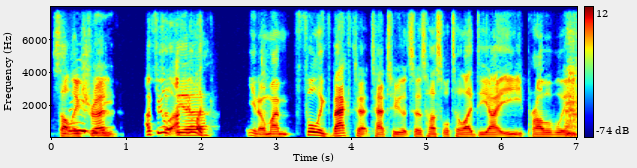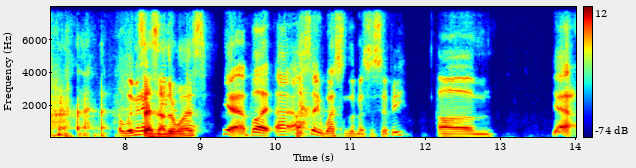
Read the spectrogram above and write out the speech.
Salt Maybe. Lake Shred. I feel, I feel like you know, my full length back t- tattoo that says "Hustle till I die" probably eliminates says otherwise. Yeah, but uh, I'll say west of the Mississippi. Um, yeah.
